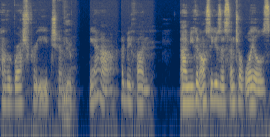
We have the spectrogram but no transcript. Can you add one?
have a brush for each. And Yep. yeah, that'd be fun. Um, you can also use essential oils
